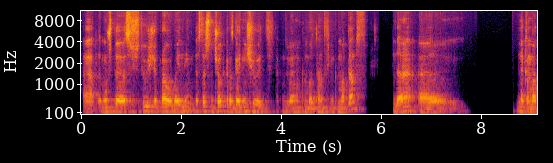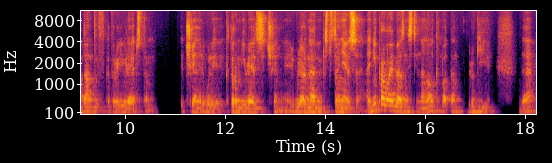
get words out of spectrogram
а, потому что существующее право войны достаточно четко разграничивает так называемых комбатантов и некомбатантов, да, а, на комбатантов, которые являются там члены регуля... которым являются члены регулярной армии, распространяются одни права и обязанности, на нон-комбатантов другие да,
